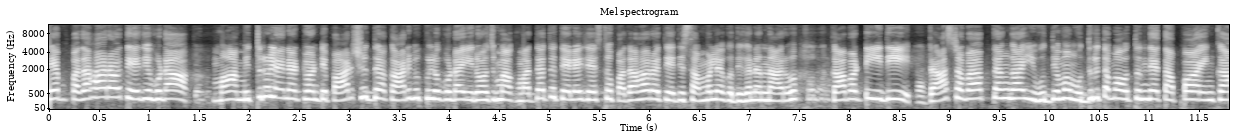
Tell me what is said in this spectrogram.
రేపు పదహారవ తేదీ కూడా మా మిత్రులైనటువంటి పారిశుద్ధ కార్మికులు కూడా ఈ రోజు మాకు మద్దతు తెలియజేస్తూ పదహారవ తేదీ సమ్మెలోకి దిగనున్నారు. కాబట్టి ఇది రాష్ట్ర వ్యాప్తంగా ఈ ఉద్యమం ఉధృతం అవుతుందే తప్ప ఇంకా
